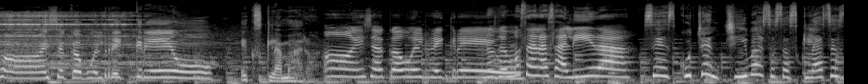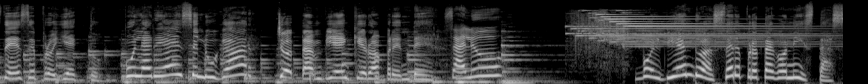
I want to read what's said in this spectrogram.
¡Ay, se acabó el recreo! exclamaron. ¡Ay, se acabó el recreo! ¡Nos vemos a la salida! Se escuchan chivas esas clases de ese proyecto. Volaré a ese lugar. Yo también quiero aprender. ¡Salud! Volviendo a ser protagonistas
